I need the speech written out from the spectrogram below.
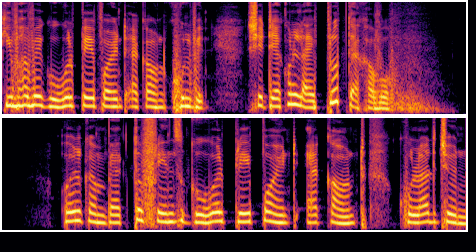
কীভাবে গুগল পে পয়েন্ট অ্যাকাউন্ট খুলবেন, সেটি এখন লাইভ প্রুফ দেখাবো। ওয়েলকাম ব্যাক তো friends Google play point account খোলার জন্য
